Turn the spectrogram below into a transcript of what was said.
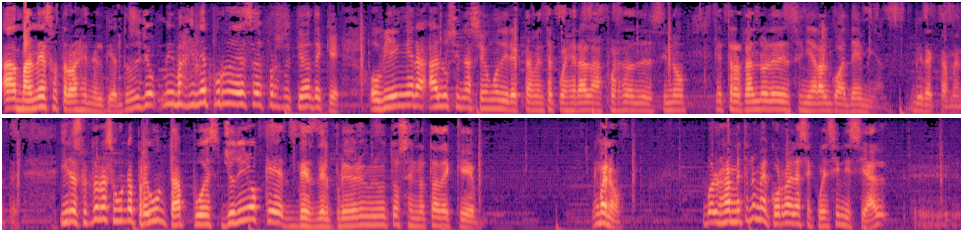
amanece otra vez en el día. Entonces yo me imaginé por una de esas perspectivas de que o bien era alucinación o directamente pues era la fuerza del destino eh, tratándole de enseñar algo a Demian directamente. Y respecto a la segunda pregunta, pues yo digo que desde el primer minuto se nota de que, bueno, bueno realmente no me acuerdo de la secuencia inicial, eh,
